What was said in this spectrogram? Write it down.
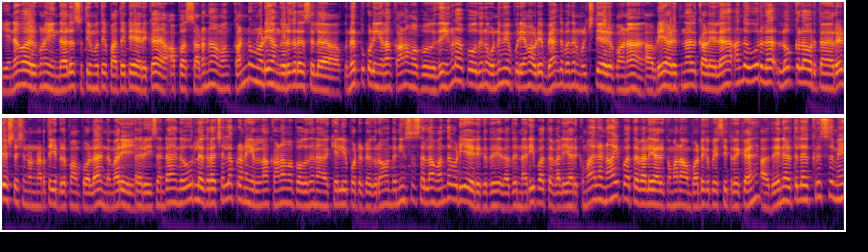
என்னவா இருக்கணும்? இந்த ஆளு சுற்றி முற்றி பார்த்துட்டே இருக்க. அப்போ சடனாக அவன் கண்ணு முன்னாடியே அங்கே இருக்கிற சில நெருப்பு எல்லாம் காணாம போகுது. எங்கடா போகுதுன்னு ஒன்றுமே புரியாமல் அப்படியே பேந்த பேந்தன் முடிச்சுட்டே இருப்பானா? அப்படியே அடுத்த நாள் காலையில் அந்த ஊரில் லோக்கலாக ஒருத்தன் ரேடியோ ஸ்டேஷன் ஒன்று நடத்திக்கிட்டு இருப்பான் போல். இந்த மாதிரி ரீசெண்டாக இந்த ஊரில் இருக்கிற செல்ல பிராணிகள்லாம் காணாமல் போகுது நாங்கள் கேள்விப்பட்டுட்டு இருக்கிறோம். அந்த நியூஸஸ் எல்லாம் வந்தபடியே இருக்குது. ஏதாவது நரி பார்த்த வேலையாக இருக்குமா? இல்லை நாய் பார்த்த வேலையாக இருக்குமா? நான் பாட்டுக்கு பேசிகிட்டு இருக்கேன். அதே நேரத்தில் கிறிஸுமே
